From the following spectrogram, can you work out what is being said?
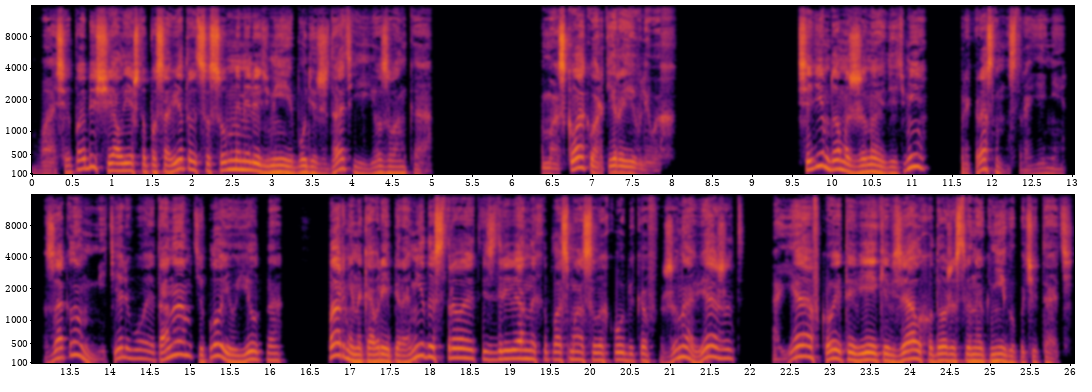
Вася пообещал ей, что посоветуется с умными людьми и будет ждать ее звонка. Москва, квартира Ивлевых. Сидим дома с женой и детьми в прекрасном настроении. За окном метель воет, а нам тепло и уютно. Парни на ковре пирамиды строят из деревянных и пластмассовых кубиков, жена вяжет, а я в кои-то веки взял художественную книгу почитать.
